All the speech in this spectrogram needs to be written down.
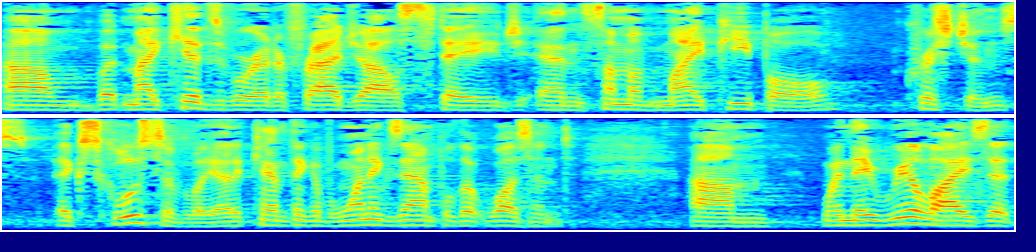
um, but my kids were at a fragile stage, and some of my people, Christians exclusively, I can't think of one example that wasn't, um, when they realized that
